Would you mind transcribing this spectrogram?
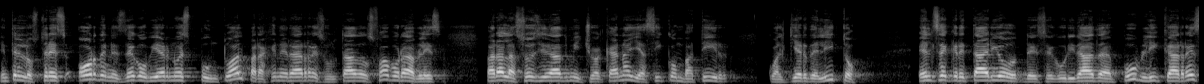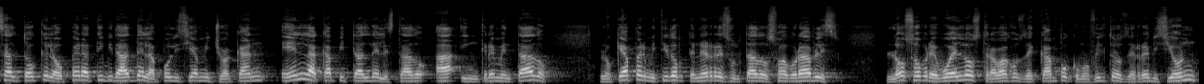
entre los tres órdenes de gobierno es puntual para generar resultados favorables para la sociedad michoacana y así combatir cualquier delito. El secretario de Seguridad Pública resaltó que la operatividad de la Policía Michoacán en la capital del estado ha incrementado, lo que ha permitido obtener resultados favorables. Los sobrevuelos, trabajos de campo como filtros de revisión,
